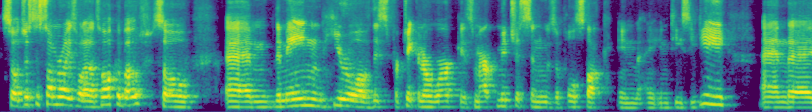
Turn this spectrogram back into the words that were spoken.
So just to summarize what I'll talk about. So um, the main hero of this particular work is Mark Mitchison, who's a postdoc in, in TCD. And uh,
